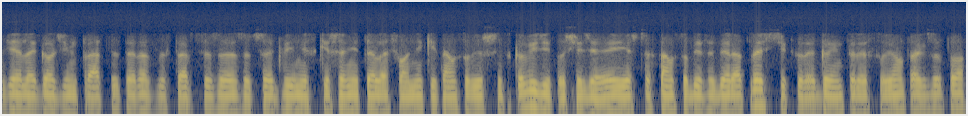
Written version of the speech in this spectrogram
wiele godzin pracy. Teraz wystarczy, że, że człowiek wyjmie z kieszeni telefonik i tam sobie wszystko widzi, co się dzieje i jeszcze sam sobie wybiera treści, które go interesują, także to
